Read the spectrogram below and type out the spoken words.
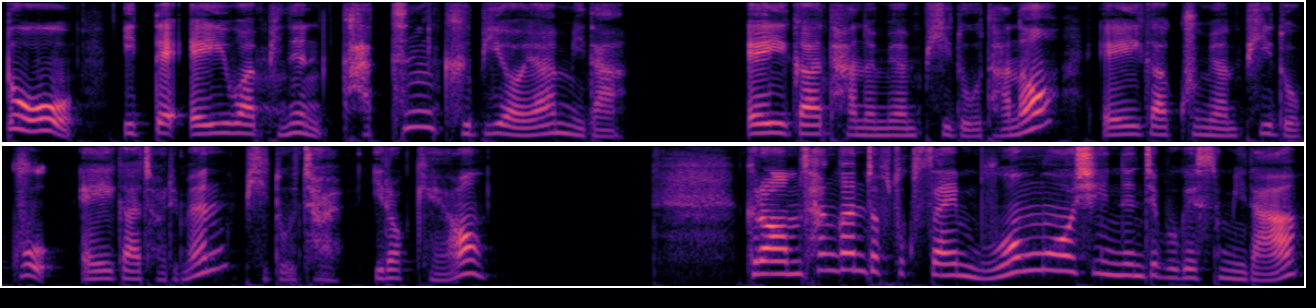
또 이때 A와 B는 같은 급이어야 합니다. A가 단어면 B도 단어, A가 구면 B도 구, A가 절이면 B도 절 이렇게요. 그럼 상관 접속사엔 무엇 무엇이 있는지 보겠습니다.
